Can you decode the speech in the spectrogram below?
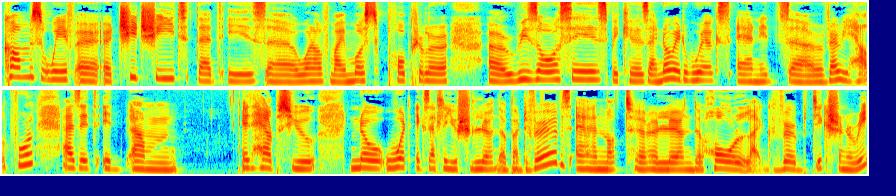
comes with a, a cheat sheet that is uh, one of my most popular uh, resources because I know it works and it's uh, very helpful as it, it, um, it helps you know what exactly you should learn about verbs and not uh, learn the whole like verb dictionary.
